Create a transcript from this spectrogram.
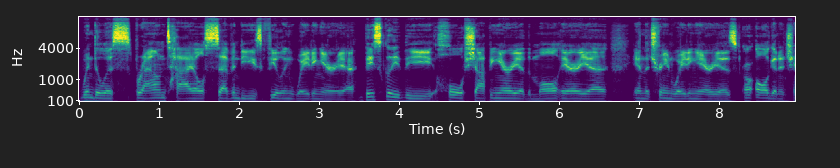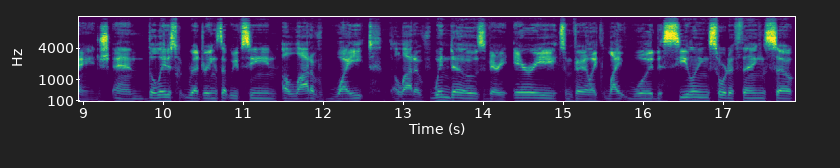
windowless, brown tile, 70s feeling waiting area. Basically, the whole shopping area, the mall area, and the train waiting areas are all going to change. And the latest renderings that we've seen, a lot of white, a lot of windows, very airy, some very like light wood ceiling sort of things. So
